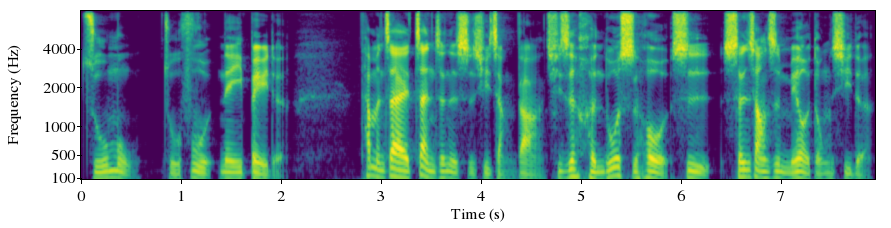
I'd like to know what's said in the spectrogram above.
祖母、祖父那一辈的。他们在战争的时期长大，其实很多时候是身上是没有东西的，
